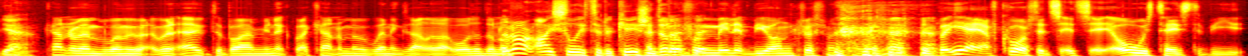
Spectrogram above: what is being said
Yeah. can't, can't remember when we went, went out to Bayern Munich, but I can't remember when exactly that was. I don't know. There if- are isolated occasions. I don't know if we made it beyond Christmas. I but yeah, of course, it's it's it always tends to be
